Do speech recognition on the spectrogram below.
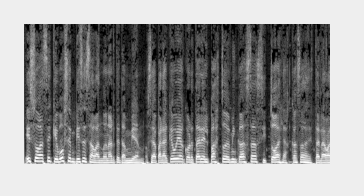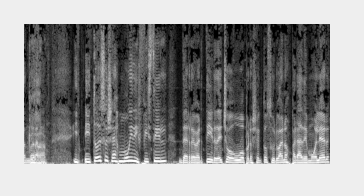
eso hace que vos empieces a abandonarte también. O sea, ¿para qué voy a cortar el pasto de mi casa si todas las casas están abandonadas? Y, y todo eso ya es muy difícil de revertir. De hecho, hubo proyectos urbanos para demoler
